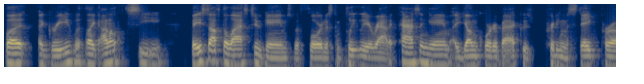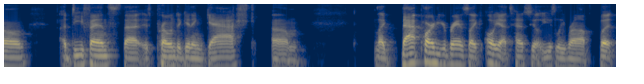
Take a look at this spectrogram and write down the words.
but agree with like I don't see based off the last two games with Florida's completely erratic passing game, a young quarterback who's pretty mistake prone, a defense that is prone to getting gashed. Um, like that part of your brain is like, oh yeah, Tennessee will easily romp. But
